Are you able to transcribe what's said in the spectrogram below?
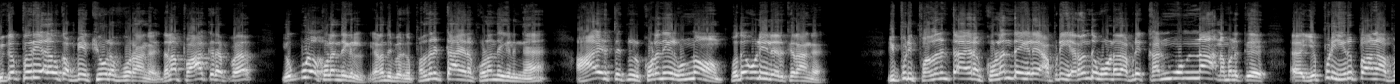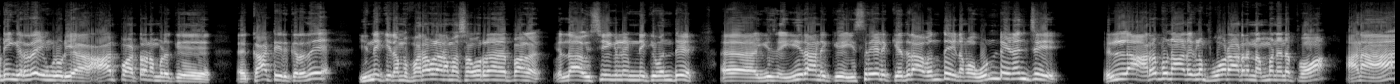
மிகப்பெரிய அளவுக்கு அப்படியே க்யூவில் போகிறாங்க இதெல்லாம் பார்க்குறப்ப எவ்வளோ குழந்தைகள் இறந்து போயிருங்க பதினெட்டாயிரம் குழந்தைகளுங்க. ஆயிரத்தி எட்நூறு குழந்தைகள் இன்னும் புதகுழியில் இருக்கிறாங்க. இப்படி பதினெட்டாயிரம் குழந்தைகளை அப்படி இறந்து போனது அப்படியே கண்முன்னா நம்மளுக்கு எப்படி இருப்பாங்க அப்படிங்கிறத இவங்களுடைய ஆர்ப்பாட்டம் நம்மளுக்கு காட்டியிருக்கிறது. இன்னைக்கு நம்ம பரவாயில்ல நம்ம சௌரம் இருப்பாங்க. எல்லா விஷயங்களும் இன்னைக்கு வந்து ஈரானுக்கு இஸ்ரேலுக்கு எதிராக வந்து நம்ம ஒன்றிணைஞ்சு எல்லா அரபு நாடுகளும் போராடுறோம் நம்ம நினைப்போம். ஆனால்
